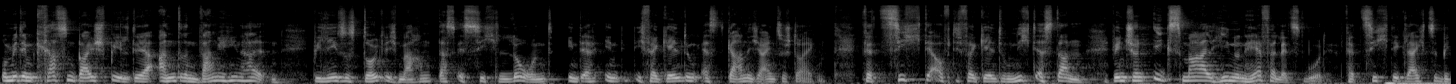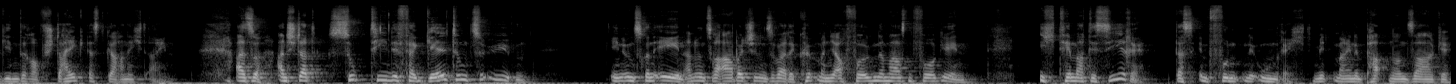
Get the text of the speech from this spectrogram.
Und mit dem krassen Beispiel der anderen Wange hinhalten, will Jesus deutlich machen, dass es sich lohnt, in, der, in die Vergeltung erst gar nicht einzusteigen. Verzichte auf die Vergeltung nicht erst dann, wenn schon x-mal hin und her verletzt wurde. Verzichte gleich zu Beginn darauf, steig erst gar nicht ein. Also anstatt subtile Vergeltung zu üben, in unseren Ehen, an unserer Arbeitsstelle und so weiter, könnte man ja auch folgendermaßen vorgehen. Ich thematisiere das empfundene Unrecht mit meinem Partner und sage,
